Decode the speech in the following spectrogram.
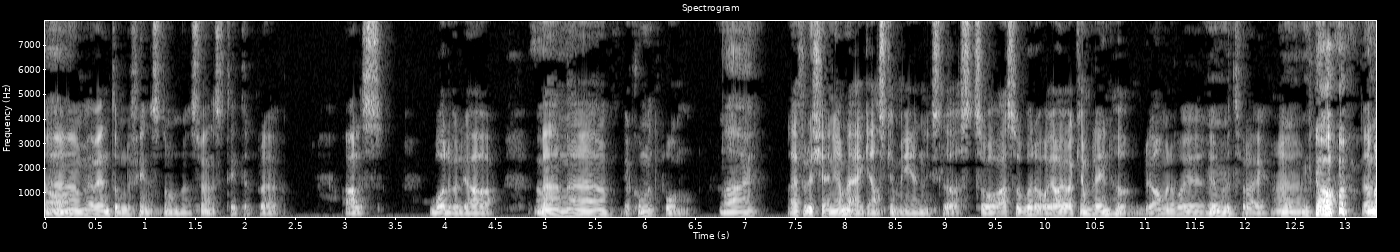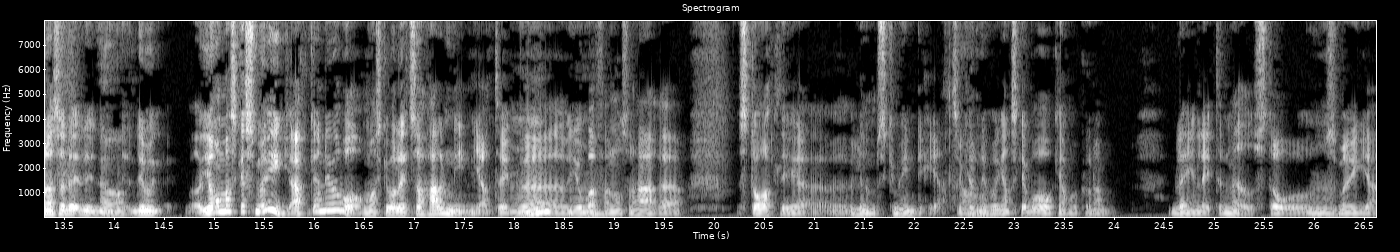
Ja. Ehm, jag vet inte om det finns någon svensk titel på det alls. Borde väl göra. Men eh, jag kommer inte på någon. Nej. Nej, för det känner jag med ganska meningslöst. Så alltså vadå? Ja, jag kan bli en hund. Ja, men det var ju roligt för dig. Eh, Mm. Ja. Ja, men alltså det, det, Ja. det, ja, om man ska smyga kan det vara bra. Om man ska vara lite så halvninja, typ. Mm, eh, jobba för någon sån här eh, statlig eh, lumsk myndighet. Så Ja. kan det vara ganska bra att kanske kunna bli en liten mus då och Mm. smyga.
